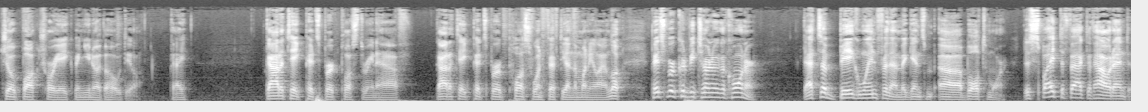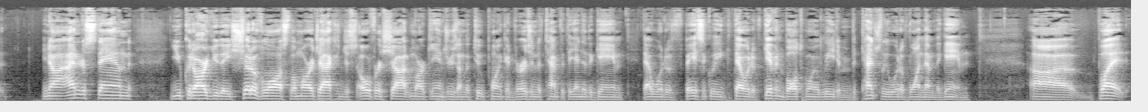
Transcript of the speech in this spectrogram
Joe Buck, Troy Aikman, you know the whole deal. Okay, got to take Pittsburgh plus three and a half. Got to take Pittsburgh plus 150 on the money line. Look, Pittsburgh could be turning a corner. That's a big win for them against uh, Baltimore, despite the fact of how it ended. You know, I understand you could argue they should have lost. Lamar Jackson just overshot Mark Andrews on the two point conversion attempt at the end of the game. That would have basically that would have given Baltimore a lead and potentially would have won them the game. Uh, but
